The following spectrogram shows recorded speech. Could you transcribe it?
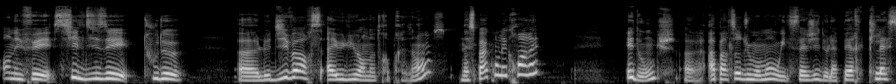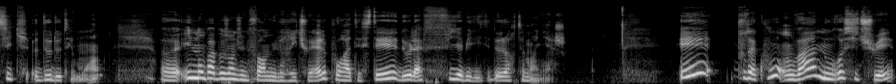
En effet, s'ils disaient tous deux euh, le divorce a eu lieu en notre présence, n'est-ce pas qu'on les croirait? Et donc, euh, à partir du moment où il s'agit de la paire classique de deux témoins, euh, ils n'ont pas besoin d'une formule rituelle pour attester de la fiabilité de leur témoignage. Et tout à coup, on va nous resituer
